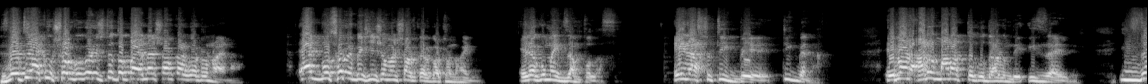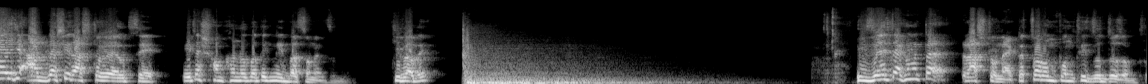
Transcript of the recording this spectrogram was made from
যেহেতু একক সংখ্যাগরিষ্ঠতা পায় না, সরকার গঠন হয় না। এক বছরের বেশি সময় সরকার গঠন হয়নি। এরকম এক্সাম্পল আছে। এই রাষ্ট্র টিকবে টিকবে না। এবার আরও মারাত্মক উদাহরণ দিই, ইসরায়েলের। ইসরায়েল যে আগ্রাসী রাষ্ট্র হয়ে উঠছে এটা সংখ্যানুপাতিক নির্বাচনের জন্য। কীভাবে? ইসরায়েল তো এখন একটা রাষ্ট্র না, একটা চরমপন্থী যুদ্ধযন্ত্র।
